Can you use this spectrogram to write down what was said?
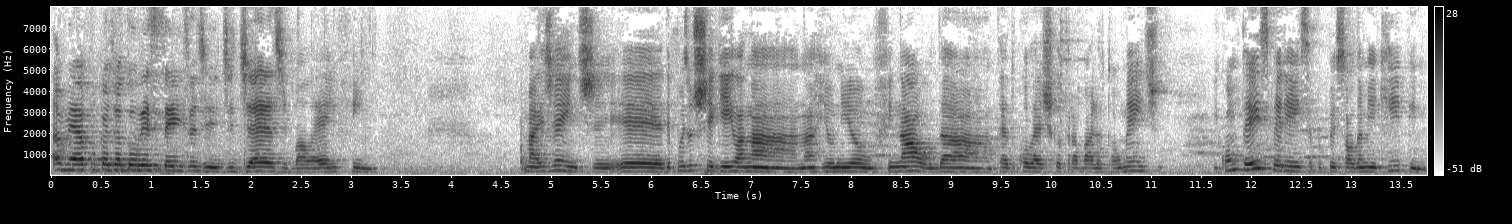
a minha época de adolescência, de, de jazz, de balé, enfim. Mas, gente, é, depois eu cheguei lá na, na reunião final da, até do colégio que eu trabalho atualmente e contei a experiência pro pessoal da minha equipe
